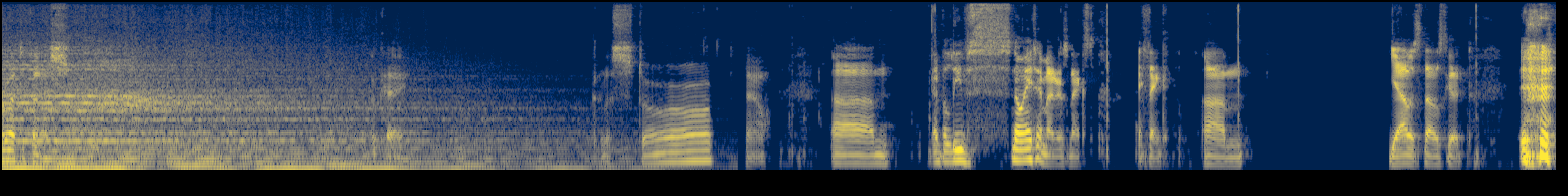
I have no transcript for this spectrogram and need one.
about to finish. Okay. Gonna stop now. Um, I believe Snow Antimatter's next. I think. Um, yeah, that was that was good.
